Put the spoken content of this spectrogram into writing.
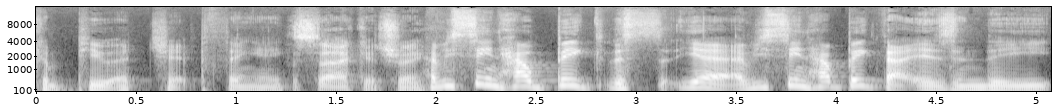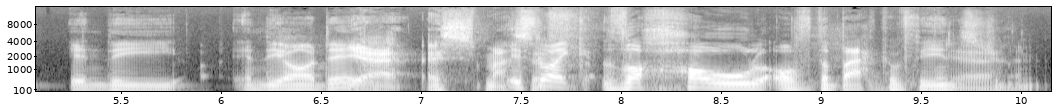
computer chip thingy. the circuitry. Have you seen how big this? Yeah, have you seen how big that is in the in the in the RD? Yeah, it's massive. it's like the whole of the back of the instrument.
